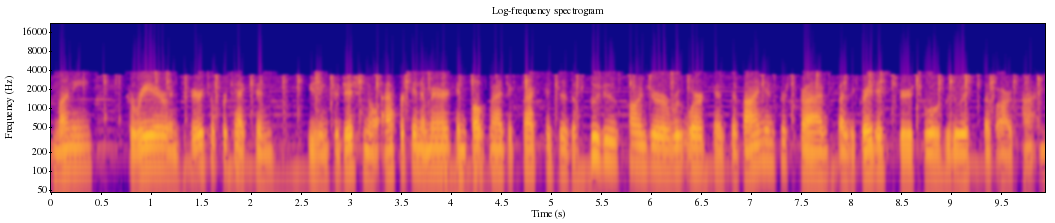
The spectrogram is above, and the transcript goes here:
money, career, and spiritual protection using traditional African-American folk magic practices of hoodoo, conjure, or root work as divined and prescribed by the greatest spiritual hoodooists of our time.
